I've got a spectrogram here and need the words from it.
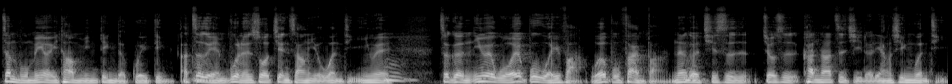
政府没有一套明定的规定，啊，这个也不能说建商有问题，因为这个因为我又不违法，我又不犯法，那个其实就是看他自己的良心问题，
